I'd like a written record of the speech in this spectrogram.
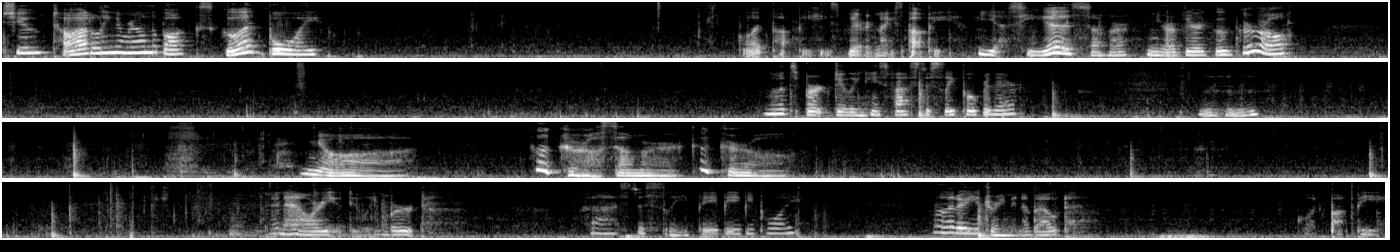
at you, toddling around the box. Good boy. Good puppy. He's very nice puppy. Yes, he is, Summer. You're a very good girl. What's Bert doing? He's fast asleep over there. Mm-hmm. Yeah, good girl, Summer. Good girl. And how are you doing, Bert? Fast asleep, eh, baby boy? What are you dreaming about? Good puppy.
